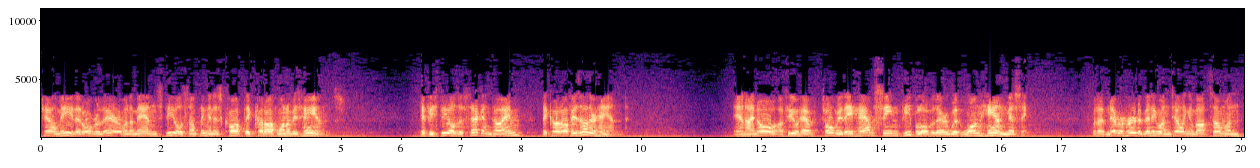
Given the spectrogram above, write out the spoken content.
tell me that over there, when a man steals something and is caught, they cut off one of his hands. If he steals a second time, they cut off his other hand. And I know a few have told me they have seen people over there with one hand missing. But I've never heard of anyone telling about someone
